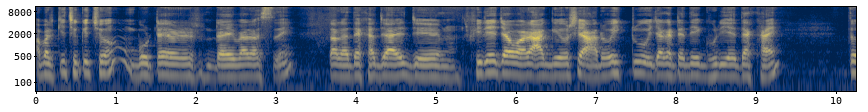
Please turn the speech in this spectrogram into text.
আবার কিছু কিছু বোটের ড্রাইভার আছে তারা দেখা যায় যে ফিরে যাওয়ার আগেও সে আরও একটু ওই জায়গাটা দিয়ে ঘুরিয়ে দেখায়। তো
